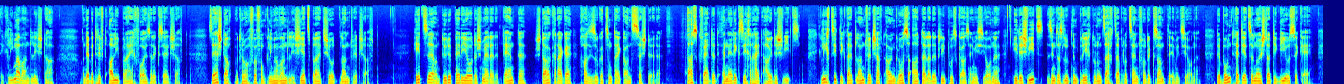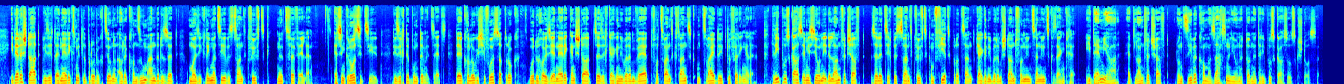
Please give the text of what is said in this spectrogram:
Der Klimawandel ist da und er betrifft alle Bereiche unserer Gesellschaft. Sehr stark betroffen vom Klimawandel ist jetzt bereits schon die Landwirtschaft. Hitze- und Dürreperioden schmälern die Ernte, Starkregen kann sie sogar zum Teil ganz zerstören. Das gefährdet Ernährungssicherheit auch in der Schweiz. Gleichzeitig trägt die Landwirtschaft auch einen grossen Anteil an den Treibhausgasemissionen. In der Schweiz sind das laut dem Bericht rund 16 Prozent der gesamten Emissionen. Der Bund hat jetzt eine neue Strategie herausgegeben. In dieser steht, wie sich die Ernährungsmittelproduktion und auch der Konsum ändern sollte, um unsere Klimaziele bis 2050 nicht zu verfehlen. Es sind große Ziele, die sich der Bund damit setzt. Der ökologische Fußabdruck, wodurch unsere Ernährung entsteht, soll sich gegenüber dem Wert von 2020 um zwei Drittel verringern. Treibhausgasemissionen in der Landwirtschaft sollen sich bis 2050 um 40 Prozent gegenüber dem Stand von 1990 senken. In diesem Jahr hat die Landwirtschaft rund 7,6 Millionen Tonnen Treibhausgas ausgestoßen.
